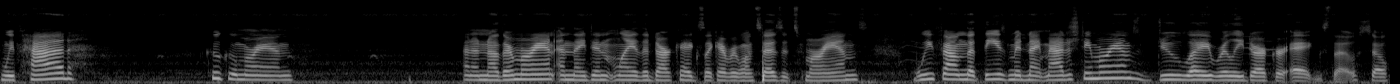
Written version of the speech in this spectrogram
We've had Cuckoo Marans and another Maran, and they didn't lay the dark eggs like everyone says it's Marans. We found that these Midnight Majesty Marans do lay really darker eggs, though. So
